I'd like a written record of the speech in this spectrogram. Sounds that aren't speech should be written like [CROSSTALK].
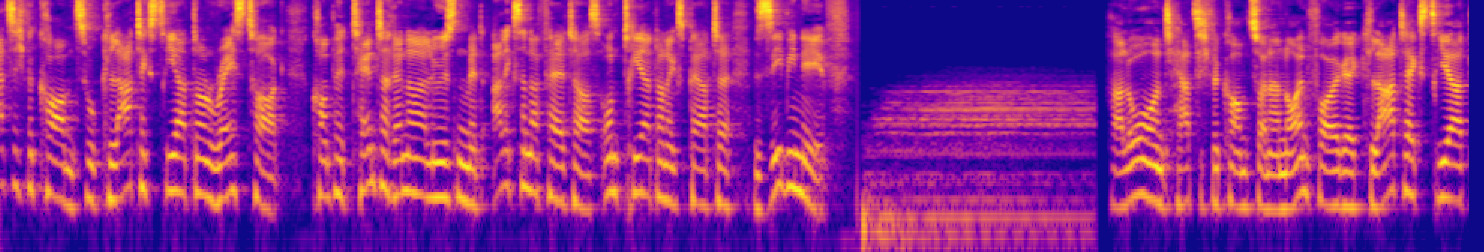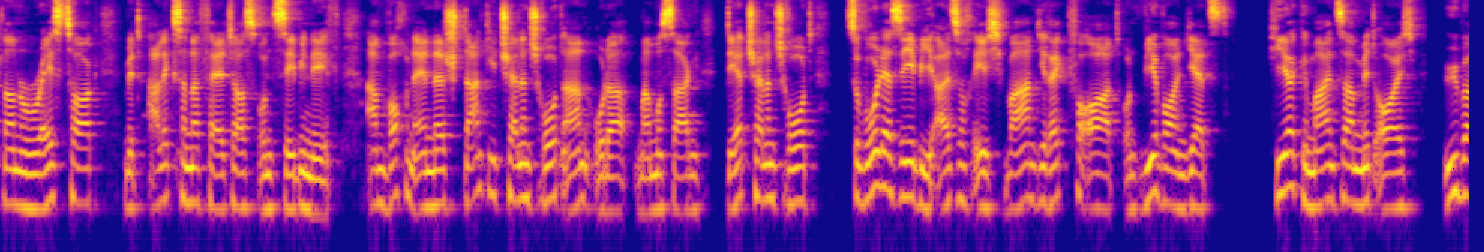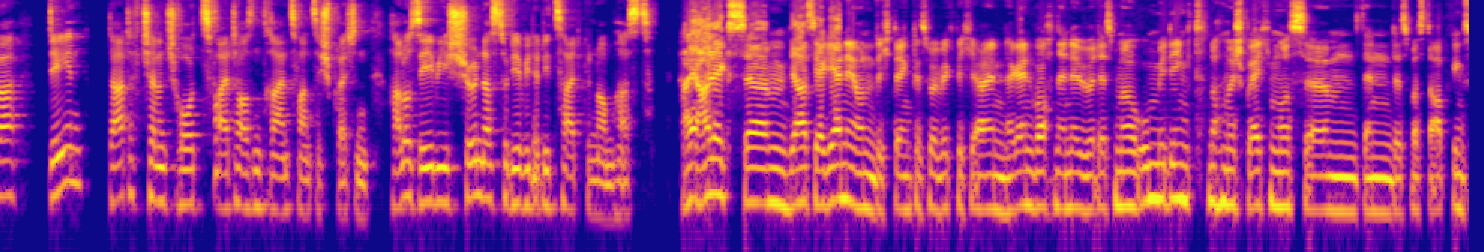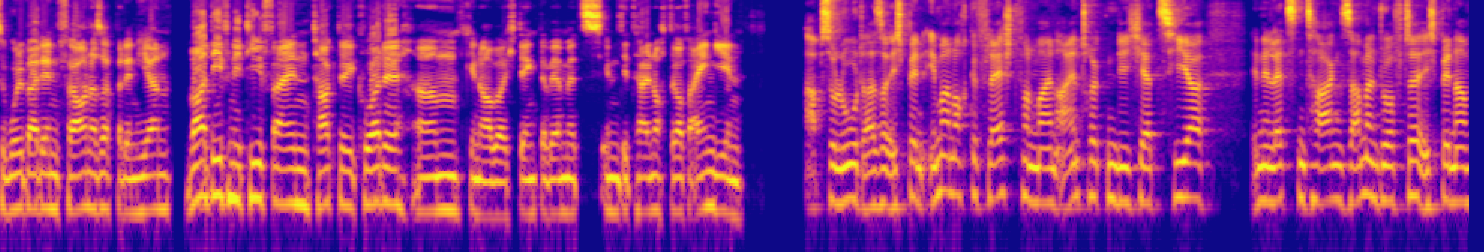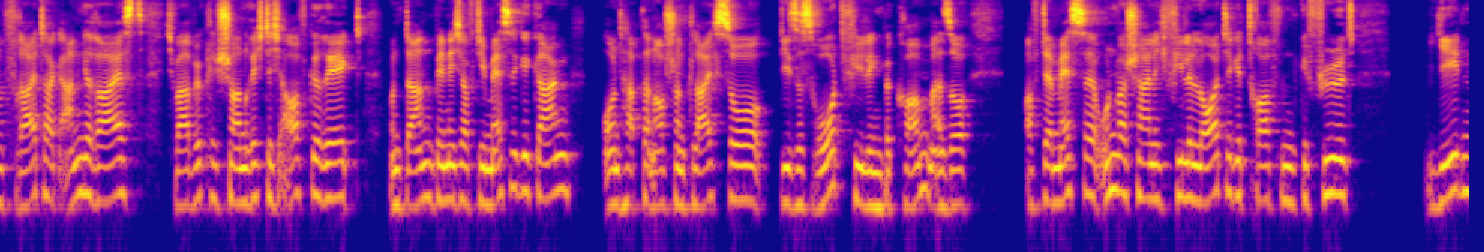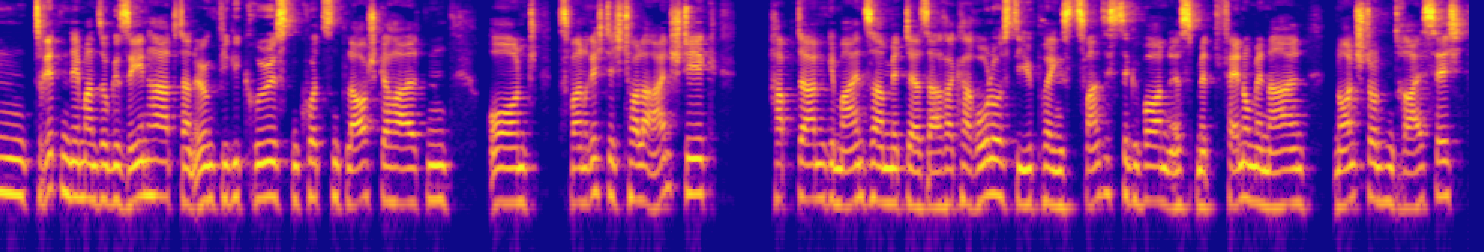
herzlich willkommen zu Klartext Triathlon Race Talk. Kompetente Rennanalysen mit Alexander Feldhaus und Triathlon-Experte Sebi Nev. Hallo und herzlich willkommen zu einer neuen Folge Klartext Triathlon Race Talk mit Alexander Feldhaus und Sebi Nev. Am Wochenende stand die Challenge Rot an oder man muss sagen, der Challenge Rot. Sowohl der Sebi als auch ich waren direkt vor Ort und wir wollen jetzt hier gemeinsam mit euch über den Dativ Challenge Rot 2023 sprechen. Hallo Sebi, schön, dass du dir wieder die Zeit genommen hast. Hi Alex, ähm, ja, sehr gerne und ich denke, das war wirklich ein Rennwochenende, über das man unbedingt nochmal sprechen muss, ähm, denn das, was da abging, sowohl bei den Frauen als auch bei den Herren, war definitiv ein Tag der Rekorde. Ähm, genau, aber ich denke, da werden wir jetzt im Detail noch drauf eingehen. Absolut, also ich bin immer noch geflasht von meinen Eindrücken, die ich jetzt hier in den letzten Tagen sammeln durfte. Ich bin am Freitag angereist. Ich war wirklich schon richtig aufgeregt und dann bin ich auf die Messe gegangen und habe dann auch schon gleich so dieses Rot-Feeling bekommen. Also auf der Messe unwahrscheinlich viele Leute getroffen, gefühlt jeden Dritten, den man so gesehen hat, dann irgendwie gegrüßt, einen kurzen Plausch gehalten und es war ein richtig toller Einstieg habe dann gemeinsam mit der Sarah Carolus, die übrigens 20. geworden ist, mit phänomenalen 9 Stunden 30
